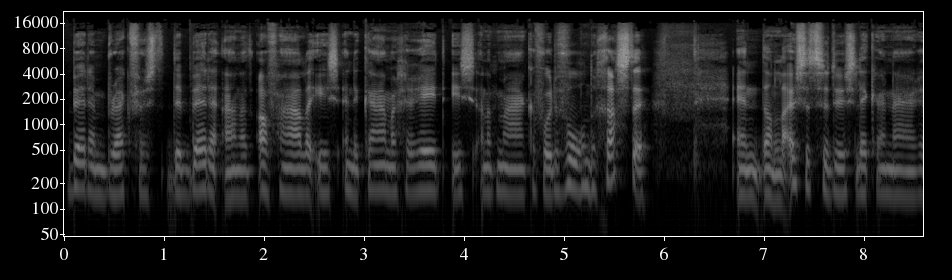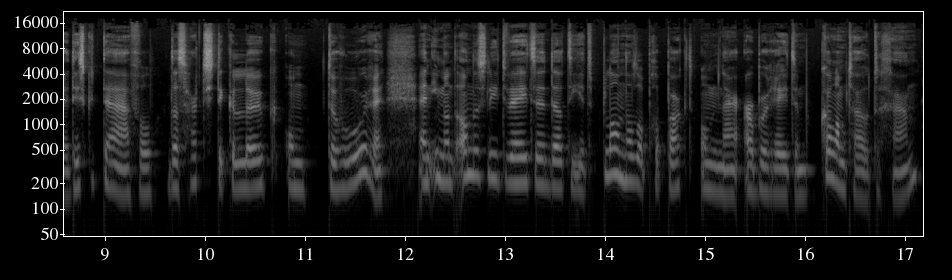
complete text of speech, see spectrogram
bed and breakfast de bedden aan het afhalen is en de kamer gereed is aan het maken voor de volgende gasten. En dan luistert ze dus lekker naar uh, Discutafel. Dat is hartstikke leuk om te horen. En iemand anders liet weten dat hij het plan had opgepakt om naar Arboretum Kalmthout te gaan.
